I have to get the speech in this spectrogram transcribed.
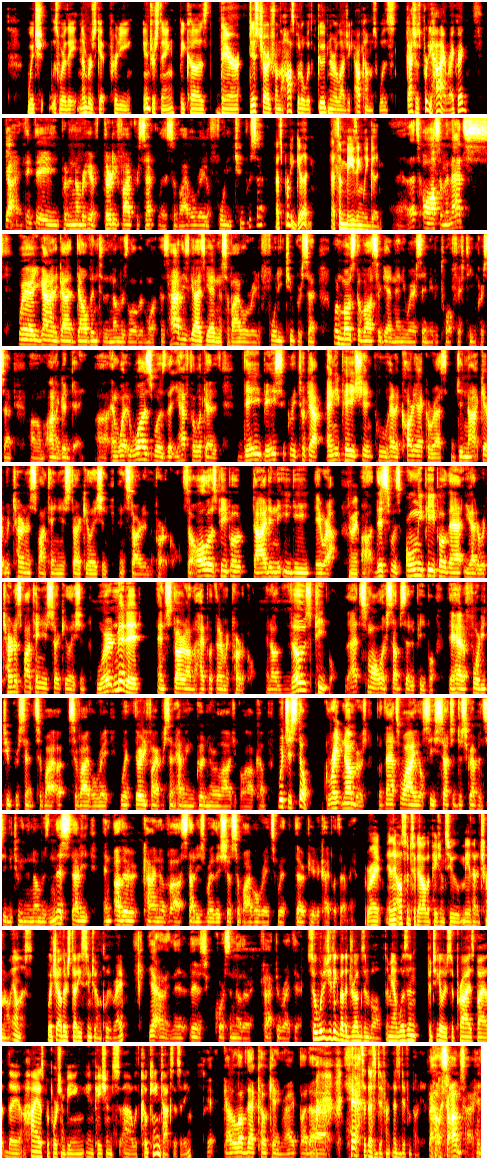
which was where the numbers get pretty interesting because their discharge from the hospital with good neurologic outcomes was, gosh, it was pretty high, right, Greg? Yeah, I think they put a number here of 35% with a survival rate of 42%. That's pretty good. That's amazingly good. Yeah, that's awesome. And that's where you kind of got to delve into the numbers a little bit more because how are these guys getting a survival rate of 42% when most of us are getting anywhere, say maybe 12, 15% um, on a good day. Uh, and what it was was that you have to look at it. They basically took out any patient who had a cardiac arrest, did not get return of spontaneous circulation, and started in the protocol. So all those people died in the ED, they were out. Right. Uh, this was only people that you had a return of spontaneous circulation, were admitted, and started on the hypothermic protocol. And of those people, that smaller subset of people, they had a 42% uh, survival rate with 35% having good neurological outcome, which is still great numbers, but that's why you'll see such a discrepancy between the numbers in this study and other kind of uh, studies where they show survival rates with therapeutic hypothermia. Right. And they also took out all the patients who may have had a terminal illness, which other studies seem to include, right? Yeah, I mean, there, there's, of course, another factor right there. So, what did you think about the drugs involved? I mean, I wasn't particularly surprised by the highest proportion being in patients uh, with cocaine toxicity. Yeah, gotta love that cocaine, right? But uh, yeah, So that's a different. That's a different podcast. Oh, so I'm sorry. and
